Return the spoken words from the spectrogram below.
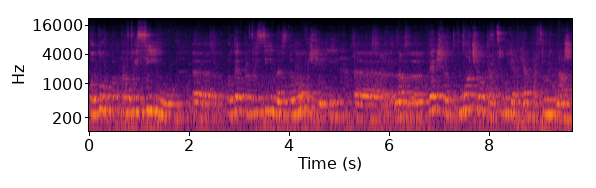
оту професійну, е, оте професійне становище і е, на- те, що творчо працює, як працюють наші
